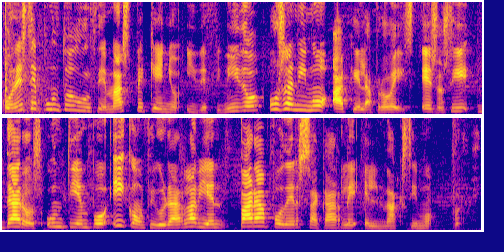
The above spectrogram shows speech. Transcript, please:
con ese punto dulce más pequeño y definido, os animo a que la probéis. Eso sí, daros un tiempo y configurarla bien para poder sacarle el máximo provecho.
